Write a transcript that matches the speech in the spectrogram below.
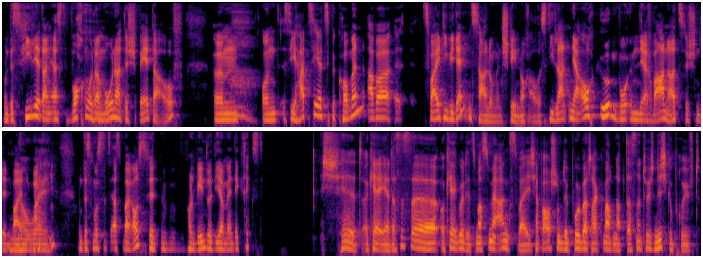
Und das fiel ihr dann erst Wochen oh. oder Monate später auf. Ähm, oh. Und sie hat sie jetzt bekommen, aber äh, zwei Dividendenzahlungen stehen noch aus. Die landen ja auch irgendwo im Nirvana zwischen den beiden no Banken. Und das musst du jetzt erstmal rausfinden, von wem du die am Ende kriegst. Shit, okay, ja, das ist, äh, okay, gut, jetzt machst du mir Angst, weil ich habe auch schon Depotübertrag gemacht und habe das natürlich nicht geprüft.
